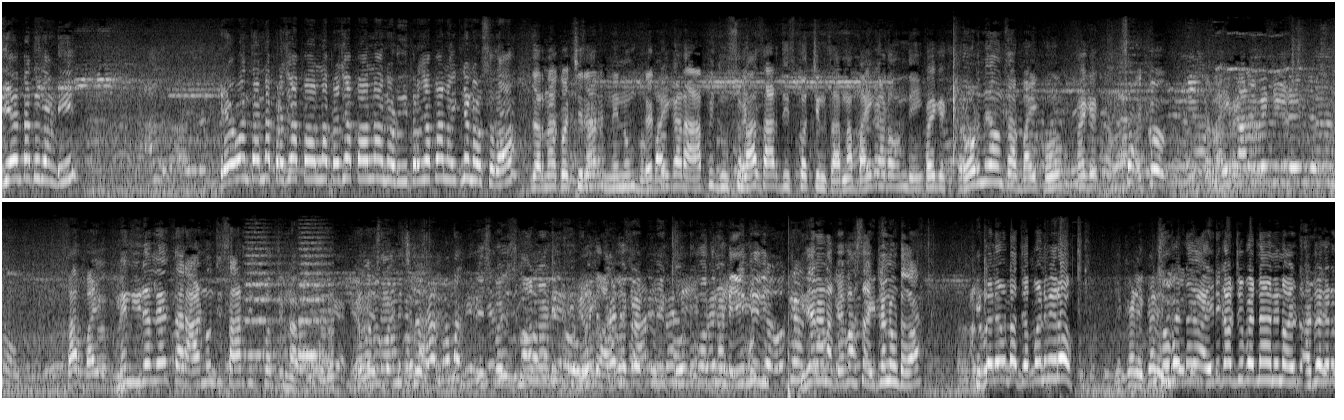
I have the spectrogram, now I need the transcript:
ఇదేం పెద్దదండి? రేవంత్ అన్న ప్రజాపాలన ప్రజాపాలన అన్నాడు. ఈ ప్రజాపాలన ఇట్లా నడుస్తుందా? ధర్నాకు వచ్చిరా నేను బైక్ ఆడ ఆపి చూస్తున్నా సార్ తీసుకొచ్చింది సార్. నా బైక్ ఆడ ఉంది రోడ్ మీద ఉంది సార్ బైక్. సార్ బైక్ నేను ఇడ లేదు సార్ ఆడ నుంచి సార్ తీసుకొచ్చింది నాకు? ఇదేనా వ్యవస్థ? ఇట్లానే ఉంటుందా? ఇట్లానే ఉంటుందా? చెప్పండి మీరు. చూపెట్టినా ఐడి కార్డు చూపెట్టినా నేను అడ్వకేట్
